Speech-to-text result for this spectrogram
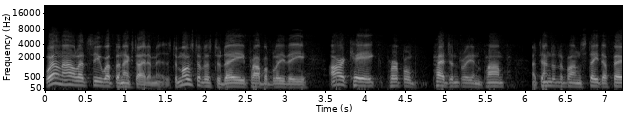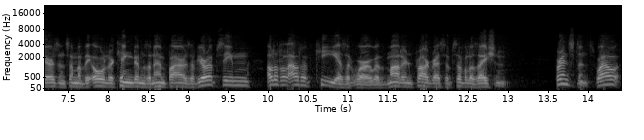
Well, now let's see what the next item is. To most of us today, probably the archaic purple pageantry and pomp attendant upon state affairs in some of the older kingdoms and empires of Europe seem a little out of key, as it were, with modern progress of civilization. For instance, well,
